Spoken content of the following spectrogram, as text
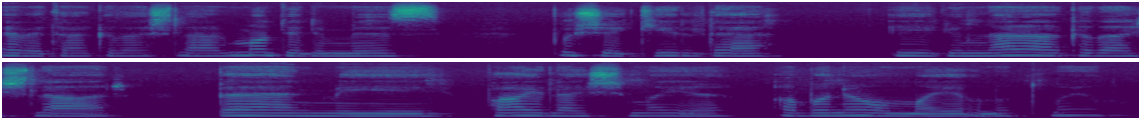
Evet arkadaşlar modelimiz bu şekilde. İyi günler arkadaşlar. Beğenmeyi, paylaşmayı, abone olmayı unutmayalım.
